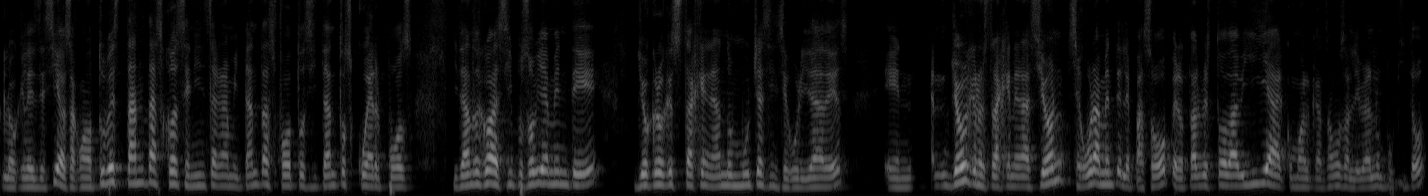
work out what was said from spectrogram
lo que les decía, o sea, cuando tú ves tantas cosas en Instagram y tantas fotos y tantos cuerpos y tantas cosas así, pues obviamente yo creo que eso está generando muchas inseguridades. En, yo creo que nuestra generación seguramente le pasó, pero tal vez todavía como alcanzamos a librarlo un poquito.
